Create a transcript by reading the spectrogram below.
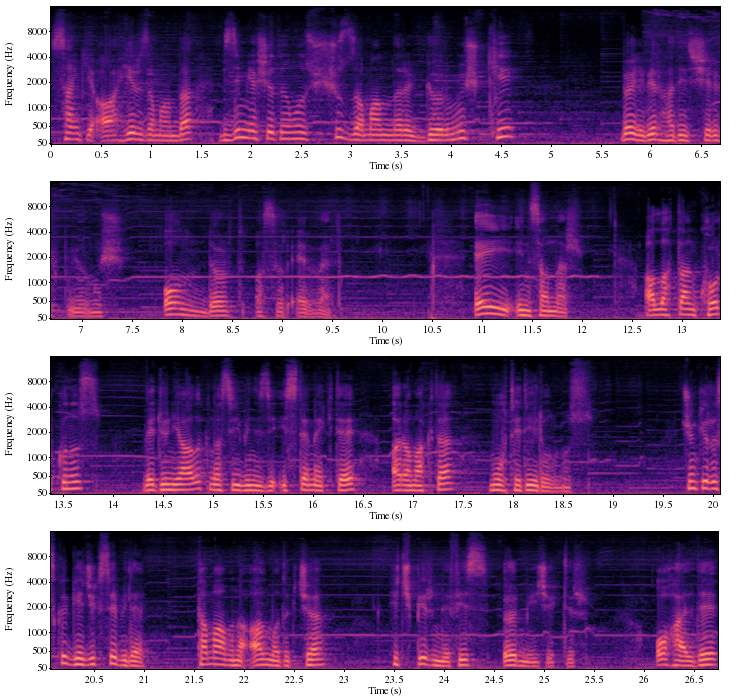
sanki ahir zamanda bizim yaşadığımız şu zamanları görmüş ki böyle bir hadis-i şerif buyurmuş. 14 asır evvel. Ey insanlar! Allah'tan korkunuz ve dünyalık nasibinizi istemekte, aramakta muhtedil olunuz. Çünkü rızkı gecikse bile tamamını almadıkça hiçbir nefis ölmeyecektir. O halde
